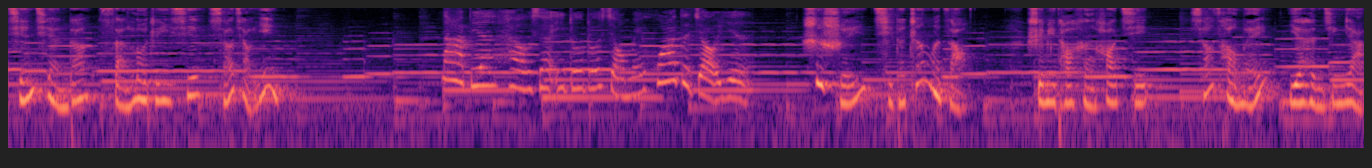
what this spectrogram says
浅浅的散落着一些小脚印。像一朵朵小梅花的脚印，是谁起得这么早？水蜜桃很好奇，小草莓也很惊讶。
